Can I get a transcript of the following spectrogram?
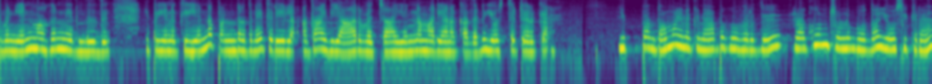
இவன் என் மகன் இருந்தது. இப்போ எனக்கு என்ன பண்ணுறதுனே தெரியல. அதான் இது யார் வச்சா என்ன மாதிரியான கதைன்னு யோசிச்சுட்டு இருக்கேன். இப்போதாம்மா எனக்கு ஞாபகம் வருது. ரகுன்னு சொல்லும்போது தான் யோசிக்கிறேன்.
